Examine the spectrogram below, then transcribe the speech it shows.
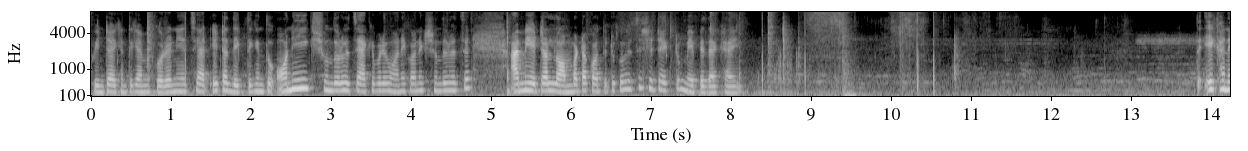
পিনটা এখান থেকে আমি করে নিয়েছি। আর এটা দেখতে কিন্তু অনেক সুন্দর হয়েছে, একেবারে অনেক অনেক সুন্দর হয়েছে। আমি এটার লম্বাটা কতটুকু হয়েছে সেটা একটু মেপে দেখাই। এখানে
